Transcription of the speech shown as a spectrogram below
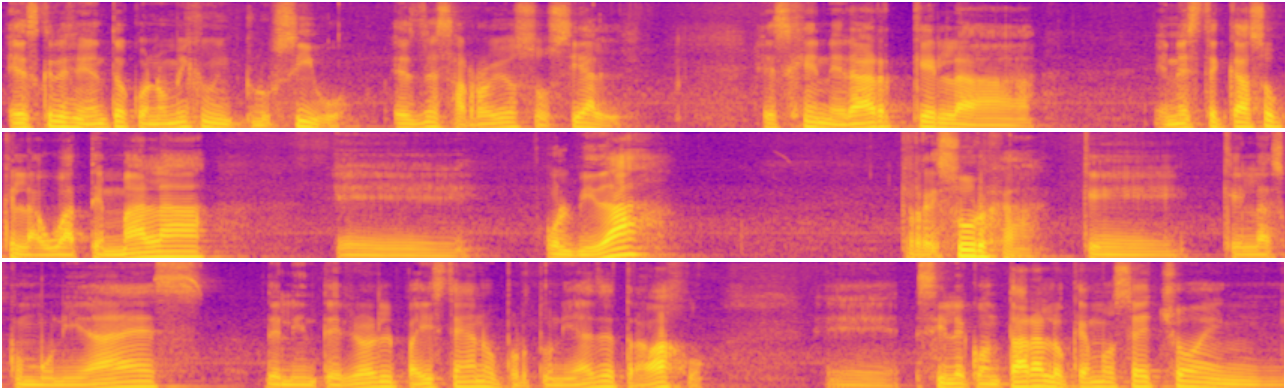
Es crecimiento económico inclusivo, es desarrollo social, es generar que la, en este caso, que la Guatemala eh, olvidada resurja, que, que las comunidades del interior del país tengan oportunidades de trabajo. Eh, si le contara lo que hemos hecho en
